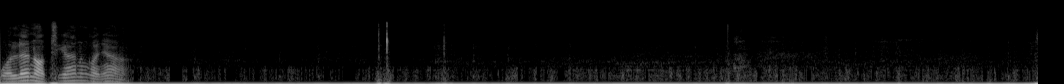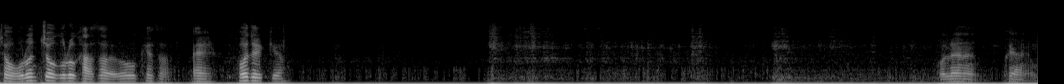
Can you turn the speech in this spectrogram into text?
원래는 어떻게 하는 거냐? 저 오른쪽으로 가서 이렇게 해서 예, 보여드릴게요. 원래는 그냥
